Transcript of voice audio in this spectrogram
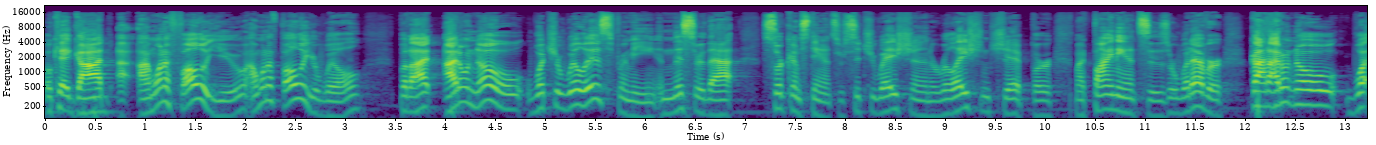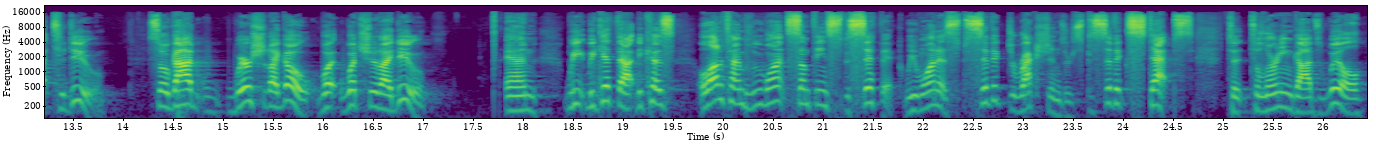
okay, God, I, I want to follow you. I want to follow your will, but I, I don't know what your will is for me in this or that circumstance or situation or relationship or my finances or whatever. God, I don't know what to do. So, God, where should I go? What, what should I do? And we, we get that because a lot of times we want something specific. We want specific directions or specific steps to, to learning God's will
